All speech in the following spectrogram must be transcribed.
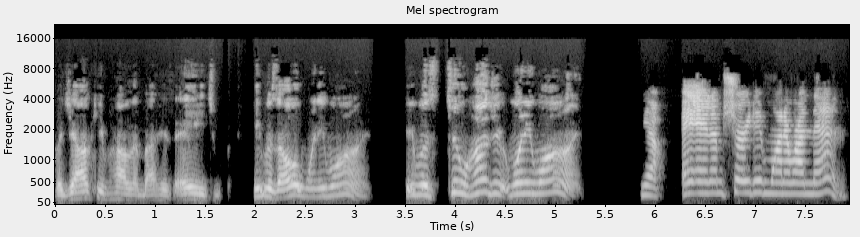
But y'all keep hollering about his age. He was old when he won. He was two hundred when he won. Yeah, and I'm sure he didn't want to run then,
